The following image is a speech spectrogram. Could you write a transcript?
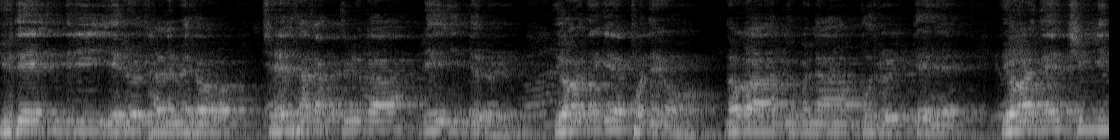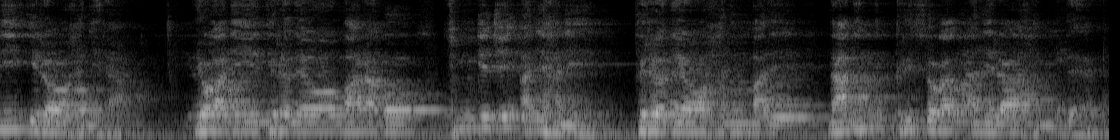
유대인들이 예루살렘에서 제사장들과 레인들을 요한에게 보내어 너가 누구냐 물을 때 요한의 증인이 이러하니라. 요한이 드러내어 말하고 숨기지 아니하니 드러내어 하는 말이 나는 그리스도가 아니라 한데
